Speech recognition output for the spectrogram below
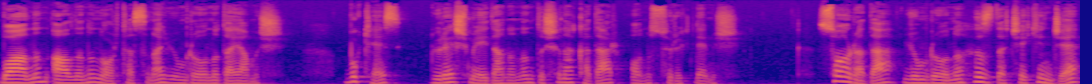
boğanın alnının ortasına yumruğunu dayamış. Bu kez güreş meydanının dışına kadar onu sürüklemiş. Sonra da yumruğunu hızla çekince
